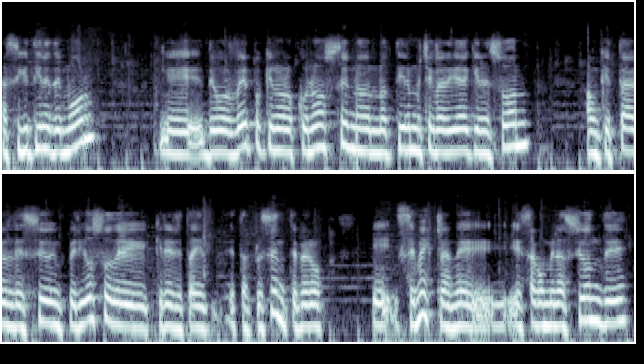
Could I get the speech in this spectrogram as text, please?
Así que tiene temor eh, de volver porque no los conoce, no, no tiene mucha claridad de quiénes son, aunque está el deseo imperioso de querer estar, estar presente, pero eh, se mezclan esa combinación de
